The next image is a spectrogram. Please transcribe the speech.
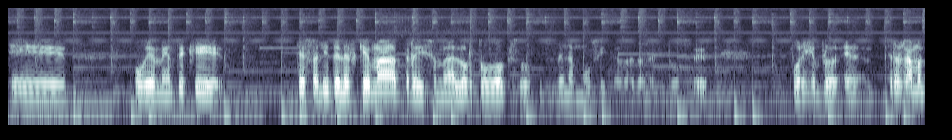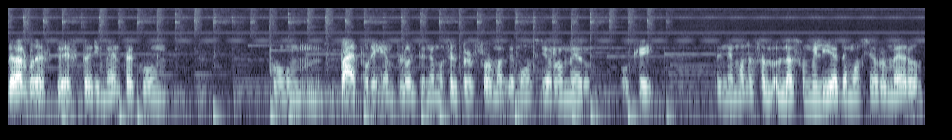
Eh, obviamente que te salís del esquema tradicional ortodoxo de la música, ¿verdad? Entonces, por ejemplo, Tres Ramas de Árbol experimenta con, con, por ejemplo, tenemos el performance de Monseñor Romero, ¿ok? Tenemos las, las homilías de Monseñor Romero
